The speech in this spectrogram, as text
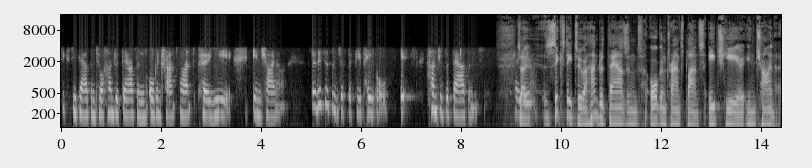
60,000 to 100,000 organ transplants per year in China. So this isn't just a few people, it's hundreds of thousands. So, year. 60 to 100,000 organ transplants each year in China.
